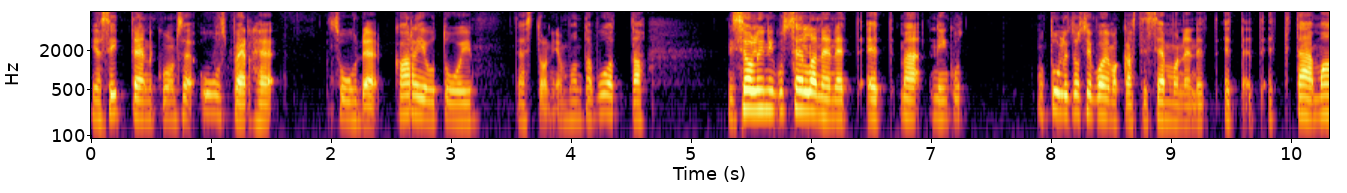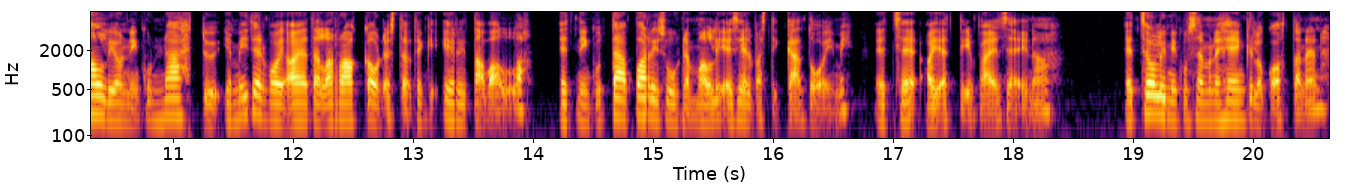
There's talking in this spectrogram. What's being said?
Ja sitten kun se uusperhesuhde karjutui, tästä on jo monta vuotta, niin se oli niin kuin sellainen, että, että mä niin kuin, mut tuli tosi voimakkaasti semmoinen, että, että, että, että tämä malli on niin kuin nähty ja miten voi ajatella rakkaudesta jotenkin eri tavalla. Että niin kuin tämä parisuhdemalli ei selvästikään toimi, että se ajettiin päin seinää. Että se oli niinku semmoinen henkilökohtainen,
